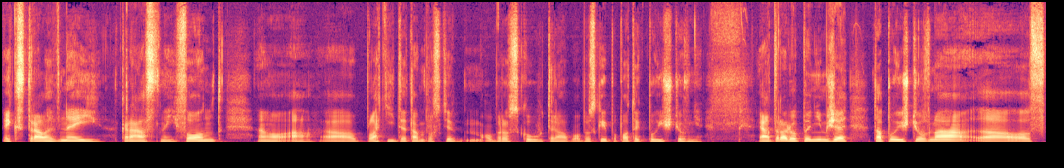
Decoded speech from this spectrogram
extra levný krásný fond no, a, a platíte tam prostě obrovskou, teda obrovský poplatek pojišťovně. Já teda doplním, že ta pojišťovna v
